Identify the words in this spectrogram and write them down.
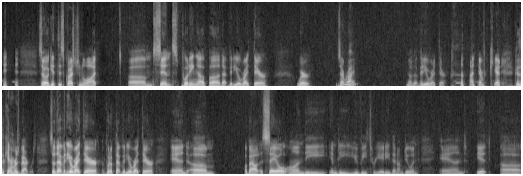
so I get this question a lot um, since putting up uh, that video right there. Where is that right? No, that video right there. I never can because the camera's backwards. So that video right there, I put up that video right there, and um, about a sale on the MD UV 380 that I'm doing, and it uh,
